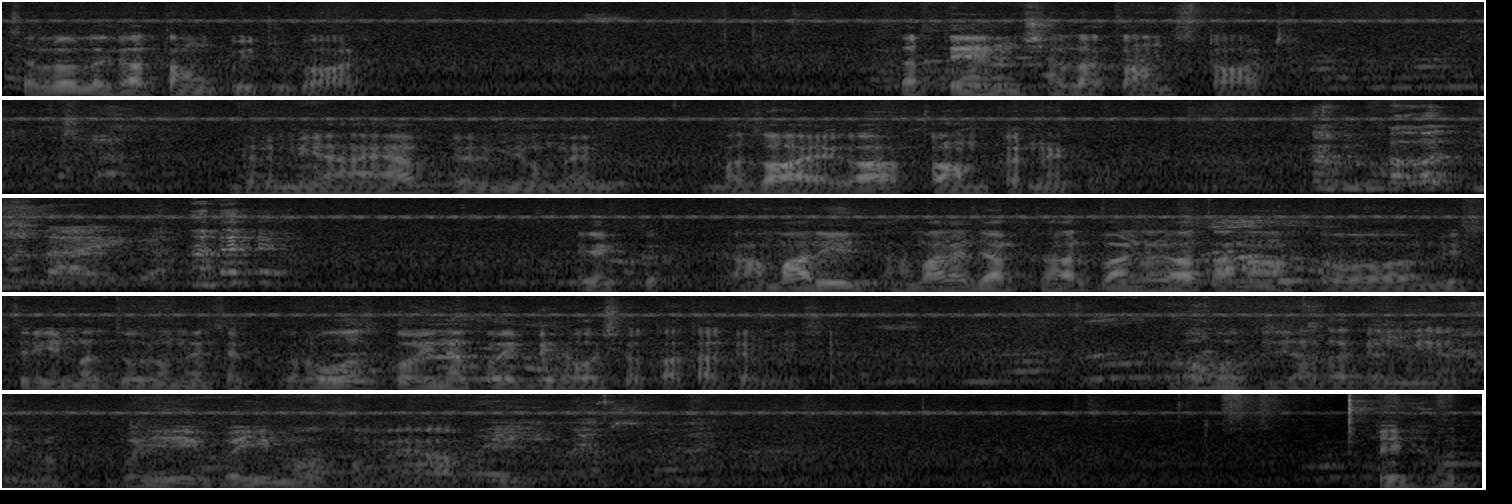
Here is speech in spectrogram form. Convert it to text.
तो चलो लगाता हूँ कोई जुगाड़। करते हैं इंशाल्लाह काम स्टार्ट गर्मियाँ हैं अब गर्मियों में मज़ा आएगा काम करने का। बहुत मज़ा आएगा। एक हमारी हमारा जब घर बन रहा था ना तो मिस्त्री मज़दूरों में से रोज़ कोई ना कोई बेहोश होता था गर्मी से। बहुत ज़्यादा गर्मी आती ना। वही वही मौसम है आप भी। बेहद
